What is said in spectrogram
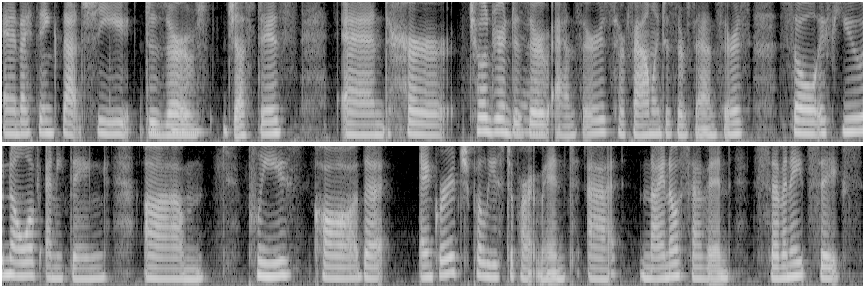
and I think that she deserves justice and her children deserve answers. Her family deserves answers. So if you know of anything, um, please call the Anchorage Police Department at 907 786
